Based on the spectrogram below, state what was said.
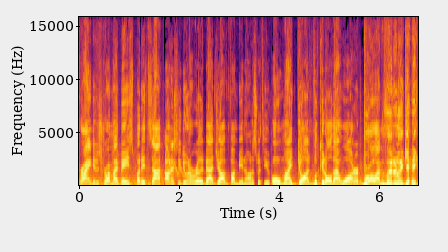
trying to destroy my base, but it's uh, honestly doing a really bad job, if I'm being honest with you. Oh my God, look at all that water. Bro, I'm literally getting,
